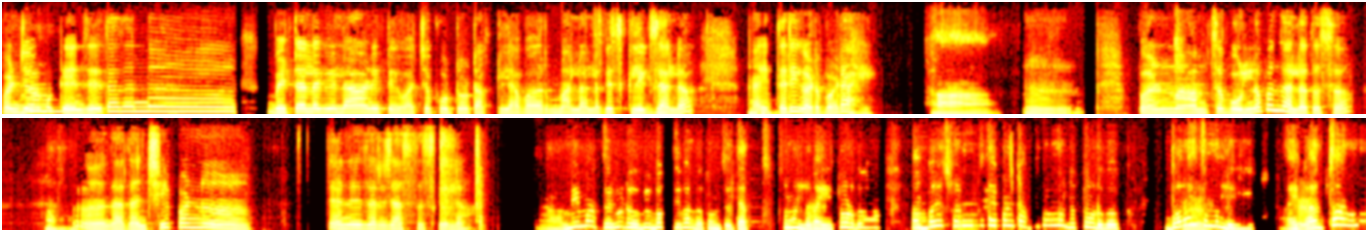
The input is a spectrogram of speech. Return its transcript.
पण जेव्हा मग. केंद्रे दादांना भेटायला गेला आणि तेव्हाचे फोटो टाकल्यावर मला लगेच क्लिक झालं. काहीतरी गडबड आहे. हा. हम्म. पण आमचं बोलणं पण झालं तसं. दादांशी पण त्याने जरा जास्तच केलं. हा, मी मागचा व्हिडिओ बी बघते बरं का तुमचं. त्यात म्हणलं हं. बाई तोडगं. अन बरेच काय पण टाकतो म्हणलं तोडगं. बरं आहे हं. म्हणलं ही. ऐका हं. चांगलं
